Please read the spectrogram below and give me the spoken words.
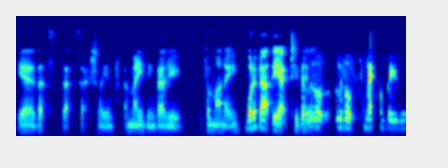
yeah, that's that's actually amazing value for money. What about the activity? A little little snack will be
